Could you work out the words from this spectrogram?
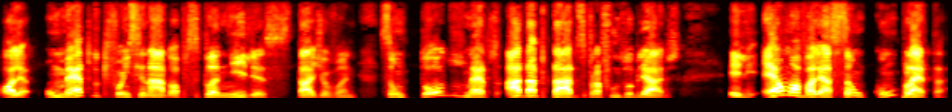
Olha, o método que foi ensinado, as planilhas, tá, Giovanni? São todos os métodos adaptados para fundos imobiliários ele é uma avaliação completa,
